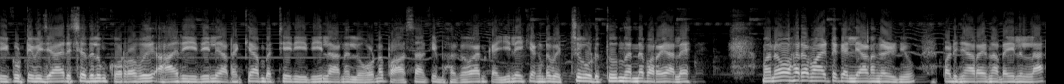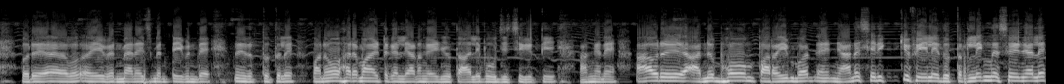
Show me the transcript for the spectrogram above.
ഈ കുട്ടി വിചാരിച്ചതിലും കുറവ് ആ രീതിയിൽ അടയ്ക്കാൻ പറ്റിയ രീതിയിലാണ് ലോണ് പാസ്സാക്കി ഭഗവാൻ കയ്യിലേക്ക് അങ്ങോട്ട് വെച്ചു കൊടുത്തു എന്ന് തന്നെ പറയാം അല്ലേ? മനോഹരമായിട്ട് കല്യാണം കഴിഞ്ഞു. പടിഞ്ഞാറേ നടയിലുള്ള ഒരു ഇവന്റ് മാനേജ്മെന്റ് ടീമിന്റെ നേതൃത്വത്തിൽ മനോഹരമായിട്ട് കല്യാണം കഴിഞ്ഞു. താലി പൂജിച്ച് കിട്ടി. അങ്ങനെ ആ ഒരു അനുഭവം പറയുമ്പോൾ ഞാൻ ശരിക്കും ഫീൽ ചെയ്തു. ത്രില്ലിംഗ് എന്ന് വെച്ച് കഴിഞ്ഞാൽ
